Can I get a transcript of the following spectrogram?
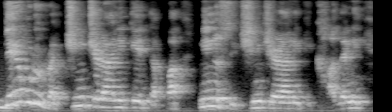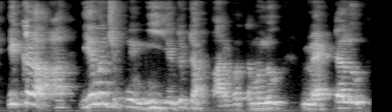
దేవుడు రక్షించడానికే తప్ప నిన్ను శిక్షించడానికి కాదని. ఇక్కడ ఏమని చెప్తుంది మీ ఎదుట పర్వతములు మెట్టలు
